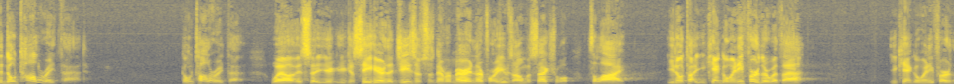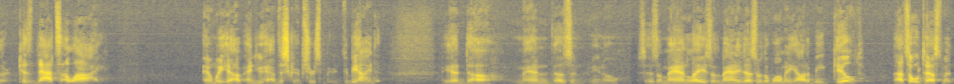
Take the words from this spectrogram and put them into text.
then don't tolerate that. Don't tolerate that. Well, it's, uh, you, you can see here that Jesus was never married, and therefore he was a homosexual. It's a lie. You, don't talk, you can't go any further with that. You can't go any further because that's a lie. And we have, and you have the scriptures behind it. And uh, man doesn't, you know, says a man lays with a man, he does with a woman, he ought to be killed. That's Old Testament.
